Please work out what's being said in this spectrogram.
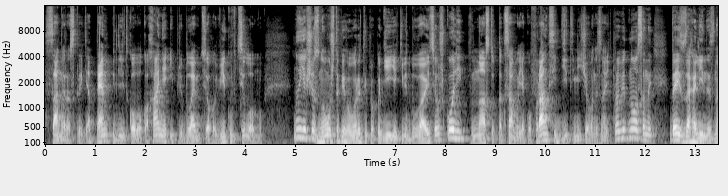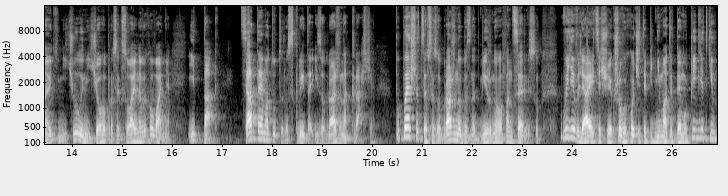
саме розкриття тем підліткового кохання і проблем цього віку в цілому. Ну і якщо знову ж таки говорити про події, які відбуваються у школі, в нас тут так само, як у Франксі, діти нічого не знають про відносини, де й взагалі не знають і не чули нічого про сексуальне виховання. І так, ця тема тут розкрита і зображена краще. По-перше, це все зображено без надмірного фансервісу. Виявляється, що якщо ви хочете піднімати тему підлітків,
